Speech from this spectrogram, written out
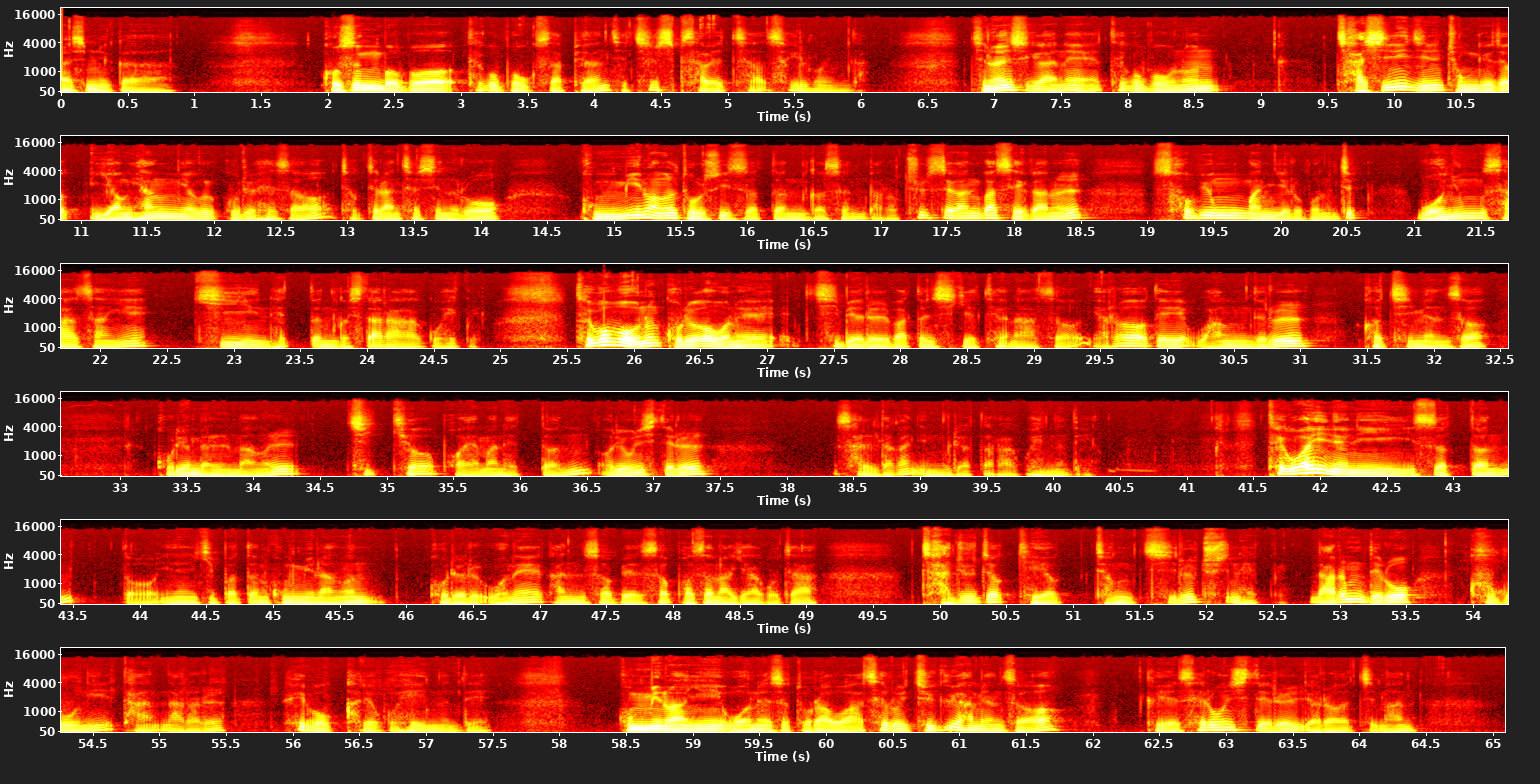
안녕하십니까. 고승법어 태고보국사편 제74회차 서일보입니다. 지난 시간에 태고보우는 자신이 지닌 종교적 영향력을 고려해서 적절한 처신으로 공민왕을 도울 수 있었던 것은 바로 출세관과 세관을 서빙관계로 보는 즉 원융사상에 기인했던 것이다라고 했고요. 태고보우는 고려가 원의 지배를 받던 시기에 태어나서 여러 대의 왕들을 거치면서 고려 멸망을 지켜봐야만 했던 어려운 시대를 살다간 인물이었다라고 했는데요. 태고와 인연이 있었던 또 인연이 깊었던 공민왕은 고려를 원의 간섭에서 벗어나게 하고자 자주적 개혁 정치를 추진했고요. 나름대로 국군이 다 나라를 회복하려고 해 있는데 공민왕이 원에서 돌아와 새로 즉위하면서 그의 새로운 시대를 열었지만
